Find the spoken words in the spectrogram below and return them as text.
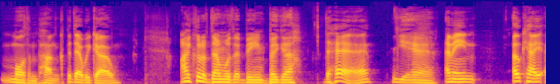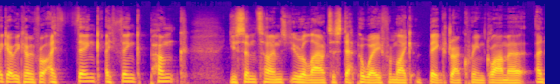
more than punk, but there we go. I could have done with it being bigger. The hair, Yeah. I mean, okay, I get where you're coming from. I think, I think punk, you sometimes you're allowed to step away from like big drag queen glamour, and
